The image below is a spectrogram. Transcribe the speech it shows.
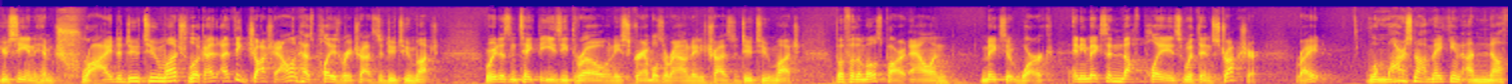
You're seeing him try to do too much. Look, I, I think Josh Allen has plays where he tries to do too much, where he doesn't take the easy throw and he scrambles around and he tries to do too much. But for the most part, Allen makes it work and he makes enough plays within structure, right? Lamar's not making enough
